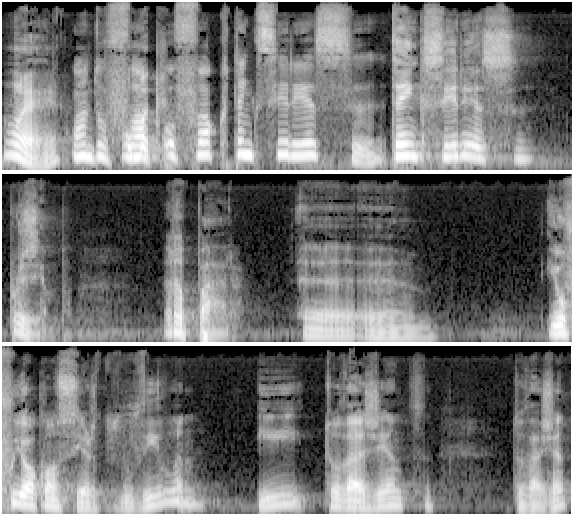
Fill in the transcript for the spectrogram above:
Não é? Onde o foco, Uma... o foco tem que ser esse. Tem que ser esse. Por exemplo, repare, uh, uh, eu fui ao concerto do Dylan e toda a gente, toda a gente,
